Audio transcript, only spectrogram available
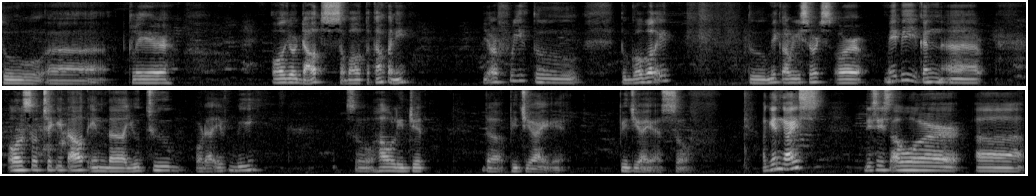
to uh, clear all your doubts about the company you're free to to google it to make a research or maybe you can uh, also check it out in the YouTube or the FB so how legit the PGI PGI is so again guys this is our uh,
